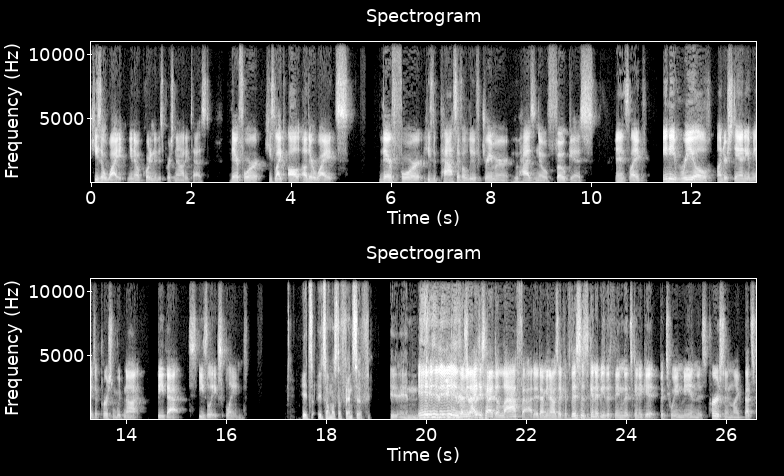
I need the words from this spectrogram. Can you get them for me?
he's a white, you know, according to this personality test. Therefore, he's like all other whites. Therefore, he's a passive, aloof dreamer who has no focus. And it's like any real understanding of me as a person would not be that easily explained. It's it's almost offensive in it, it is. I mean i just had to laugh at it. I mean i was like if this is going to be the thing that's going to get between me and this person like that's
